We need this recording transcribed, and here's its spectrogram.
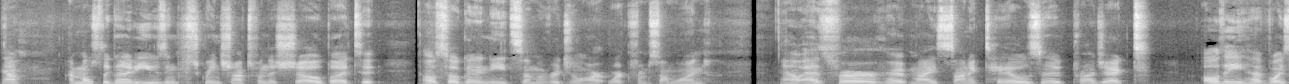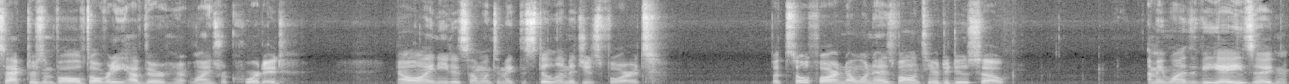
now, I'm mostly going to be using screenshots from the show, but also going to need some original artwork from someone. Now, as for my Sonic Tales uh, project, all the uh, voice actors involved already have their uh, lines recorded. Now all I need is someone to make the still images for it. But so far, no one has volunteered to do so. I mean, one of the VAs uh,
